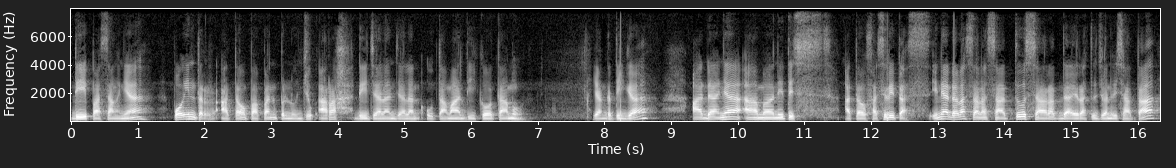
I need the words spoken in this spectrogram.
dipasangnya pointer atau papan penunjuk arah di jalan-jalan utama di kotamu. Yang ketiga, adanya amenities atau fasilitas. Ini adalah salah satu syarat daerah tujuan wisata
